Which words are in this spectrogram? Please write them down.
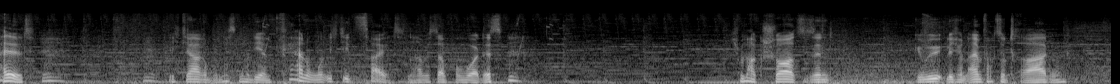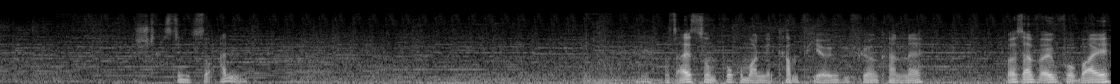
Halt. Lichtjahre bemessen nur die Entfernung und nicht die Zeit. Dann habe ich davon, wo ist. Ich mag Shorts, sie sind gemütlich und einfach zu tragen. Stellst du mich so an? Was alles zum Pokémon den Kampf hier irgendwie führen kann, ne? Was einfach irgendwo vorbei.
